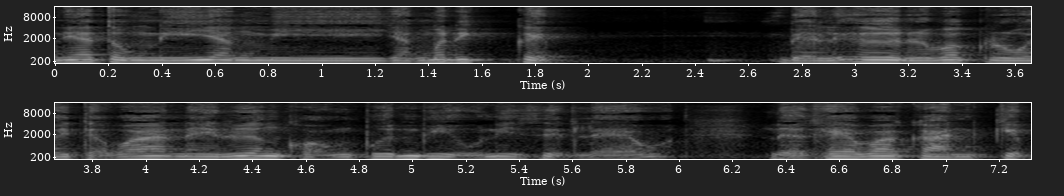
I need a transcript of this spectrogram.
เนี่ยตรงนี้ยังมียังไม่ได้เก็บเบลเออร์หรือว่ากรวย แต่ว่าในเรื่องของพื้นผิวนี่เสร็จแล้ว เหลือแค่ว่าการเก็บ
